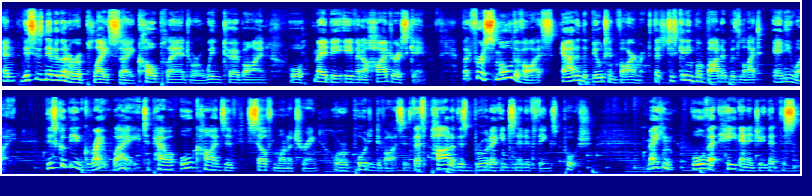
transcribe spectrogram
And this is never going to replace a coal plant or a wind turbine or maybe even a hydro scheme. But for a small device out in the built environment that's just getting bombarded with light anyway, this could be a great way to power all kinds of self monitoring or reporting devices that's part of this broader Internet of Things push. Making all that heat energy that this,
